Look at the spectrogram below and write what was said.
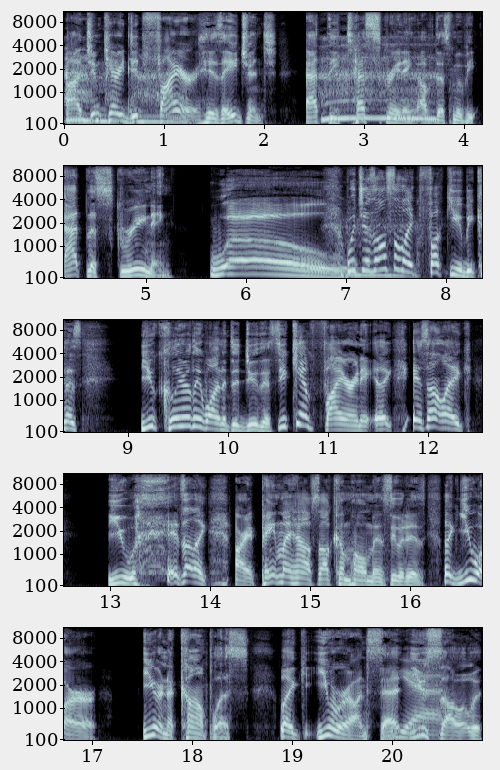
Uh, Jim Carrey did fire his agent at the test screening of this movie, at the screening, Whoa. which is also like, fuck you, because you clearly wanted to do this. You can't fire an, like, it's not like you, it's not like, all right, paint my house, I'll come home and see what it is. Like, you are, you're an accomplice. Like you were on set. You saw it. Was,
